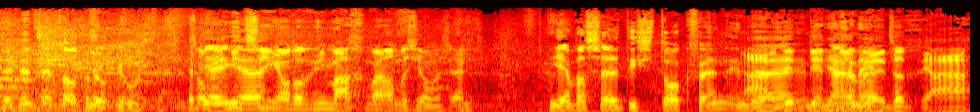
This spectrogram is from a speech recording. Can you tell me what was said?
Nee, dit is echt wel genoeg, jongens. Ik zal weer niet eh, zingen omdat het niet mag, maar anders jongens, echt. Jij was eh DC Talk fan in Ja, de, dit, de dit nummer, 90? dat, ja,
